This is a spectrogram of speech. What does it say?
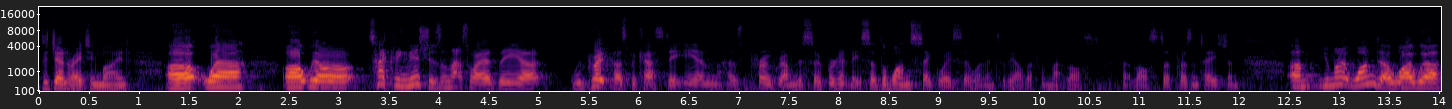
degenerating mind, uh, where uh, we are tackling the issues, and that's why the uh, with great perspicacity, Ian has programmed this so brilliantly, so the one segues so well into the other from that last, that last uh, presentation. Um, you might wonder why we're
